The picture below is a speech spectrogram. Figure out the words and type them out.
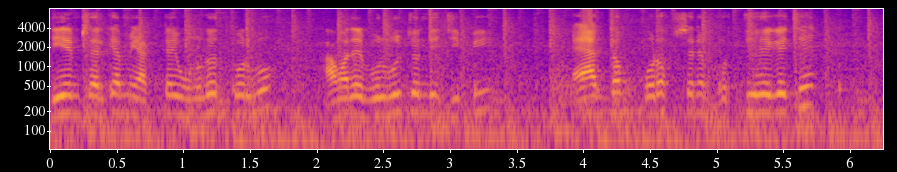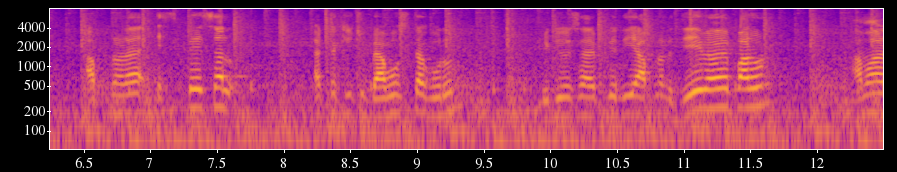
ডিএম স্যারকে আমি একটাই অনুরোধ করব। আমাদের বুলবুলচন্ডী জিপি একদম করাপশনে ভর্তি হয়ে গেছে। আপনারা স্পেশাল একটা কিছু ব্যবস্থা করুন। বিডিও সাহেবকে দিয়ে আপনারা যেভাবে পারুন আমার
